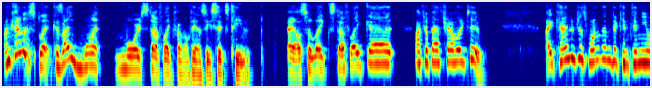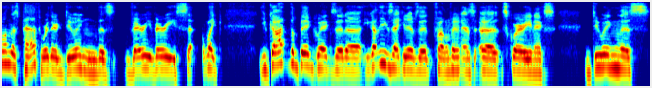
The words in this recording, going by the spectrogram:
I'm kind of split because I want more stuff like Final Fantasy 16. I also like stuff like uh, Octopath Traveler 2. I kind of just wanted them to continue on this path where they're doing this very, very like you got the big wigs at uh, you got the executives at Final Fantasy uh, Square Enix doing this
